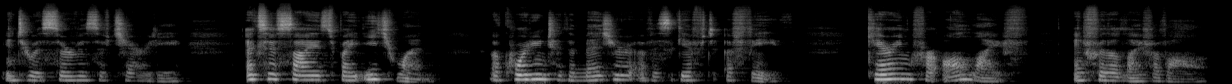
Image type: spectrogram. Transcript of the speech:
into a service of charity exercised by each one according to the measure of his gift of faith, caring for all life and for the life of all.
